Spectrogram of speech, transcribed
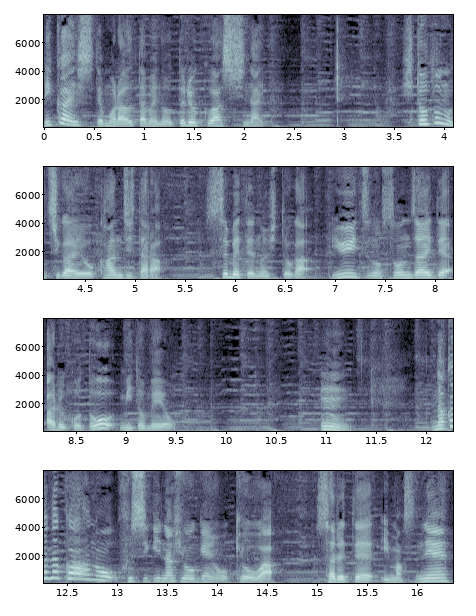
理解してもらうための努力はしない。人との違いを感じたら、すべての人が唯一の存在であることを認めよう。うん。なかなかあの不思議な表現を今日はされていますね。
